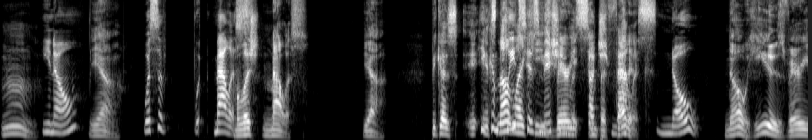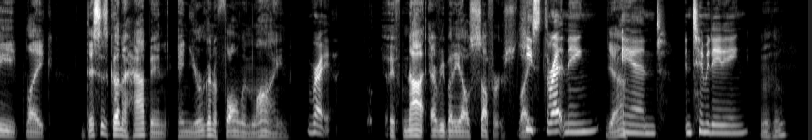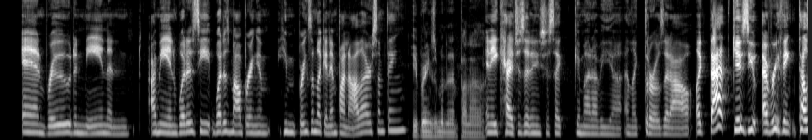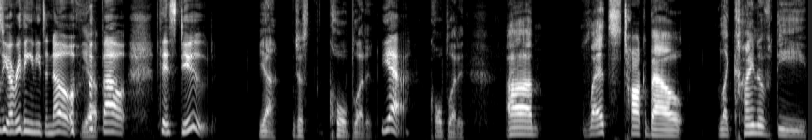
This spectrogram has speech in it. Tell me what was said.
Mm. You know? yeah, What's the what, malice? Malish- malice. Yeah, because it, it's not like his he's mission very empathetic. malice. No. No, he is very like this is gonna happen, and you're gonna fall in line. Right. If not, everybody else suffers. Like He's threatening Yeah. and intimidating Mm-hmm. and rude and mean and I mean, what does he what does Mal bring him? He brings him like an empanada or something he brings him an empanada. and he catches it and he's just like, que maravilla and like throws it out. Like that gives you everything tells you everything you need to know Yep. about this dude. yeah, just cold blooded. Yeah. cold blooded. Um, let's talk about like kind of the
